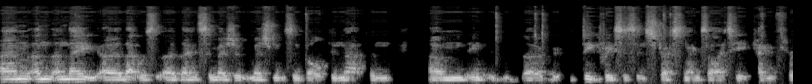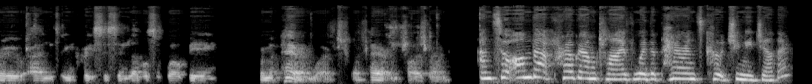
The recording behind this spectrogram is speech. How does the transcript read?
Um, and, and they, uh, that was, uh, they had some measure, measurements involved in that and um, in, uh, decreases in stress and anxiety came through and increases in levels of well-being from a parent work, a parent program. And so on that program, Clive, were the parents coaching each other?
